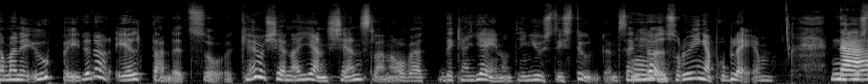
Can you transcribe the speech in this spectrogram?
när man är uppe i det där ältandet så kan jag känna igen känslan av att det kan ge någonting just i stunden. Sen löser du inga problem. Men just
